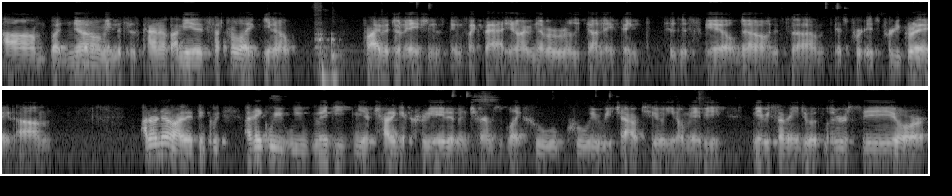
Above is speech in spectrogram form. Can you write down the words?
Um, but no, I mean, this is kind of, I mean, except for like, you know, private donations, things like that. You know, I've never really done anything to this scale. No, it's um, it's pretty, it's pretty great. Um, I don't know. I think we, I think we, we maybe you know try to get creative in terms of like who who we reach out to. You know, maybe maybe something to do with literacy or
